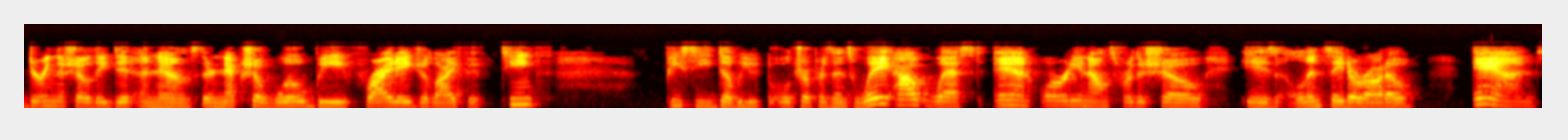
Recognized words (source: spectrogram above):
during the show they did announce their next show will be Friday, July 15th PCW Ultra presents Way Out West and already announced for the show is Lince Dorado and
